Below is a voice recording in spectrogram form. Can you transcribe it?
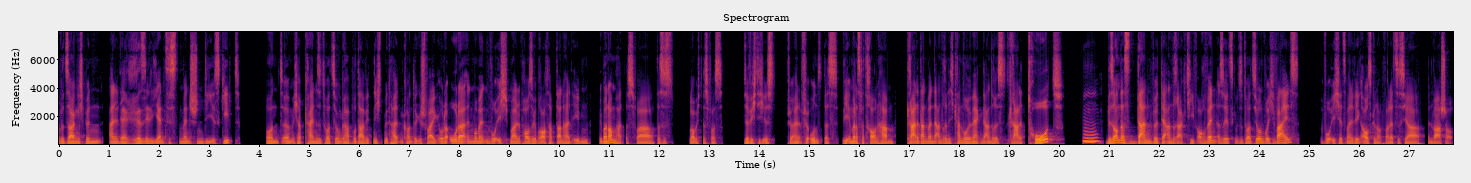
würde sagen, ich bin einer der resilientesten Menschen, die es gibt. Und ähm, ich habe keine Situation gehabt, wo David nicht mithalten konnte, geschweige oder oder in Momenten, wo ich mal eine Pause gebraucht habe, dann halt eben übernommen hat. Das war, das ist, glaube ich, das, was sehr wichtig ist für, ein, für uns, dass wir immer das Vertrauen haben, gerade dann, wenn der andere nicht kann, wo wir merken, der andere ist gerade tot. Mhm. Besonders dann wird der andere aktiv. Auch wenn, also jetzt gibt es Situationen, wo ich weiß, wo ich jetzt meinetwegen ausgenockt war, letztes Jahr in Warschau.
